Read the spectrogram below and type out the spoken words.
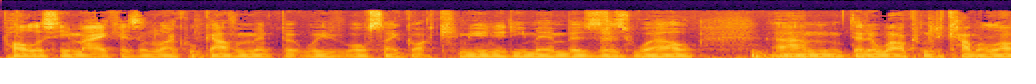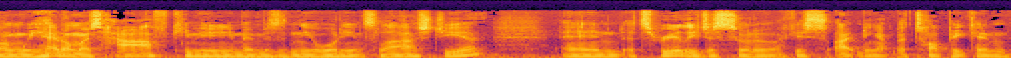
policymakers and local government, but we've also got community members as well um, that are welcome to come along. We had almost half community members in the audience last year, and it's really just sort of, I guess, opening up the topic. And,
